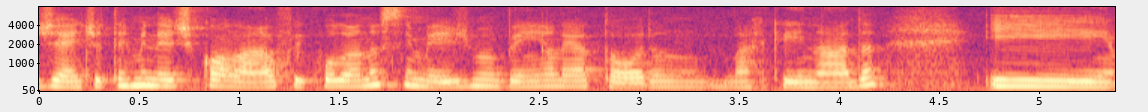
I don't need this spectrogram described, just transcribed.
Gente, eu terminei de colar, eu fui colando assim mesmo, bem aleatório, não marquei nada. E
